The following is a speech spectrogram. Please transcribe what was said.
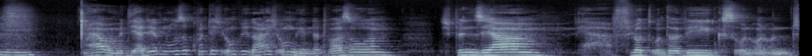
Mhm. Ja, aber mit der Diagnose konnte ich irgendwie gar nicht umgehen. Das war so, ich bin sehr ja, flott unterwegs und, und, und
